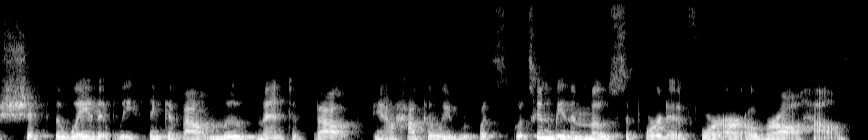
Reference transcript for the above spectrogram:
shift the way that we think about movement about you know how can we what's what's going to be the most supportive for our overall health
